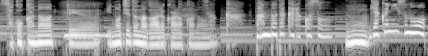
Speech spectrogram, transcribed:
そこかなっていう命綱があるからかな。バンドだからこそ、うん、逆にその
